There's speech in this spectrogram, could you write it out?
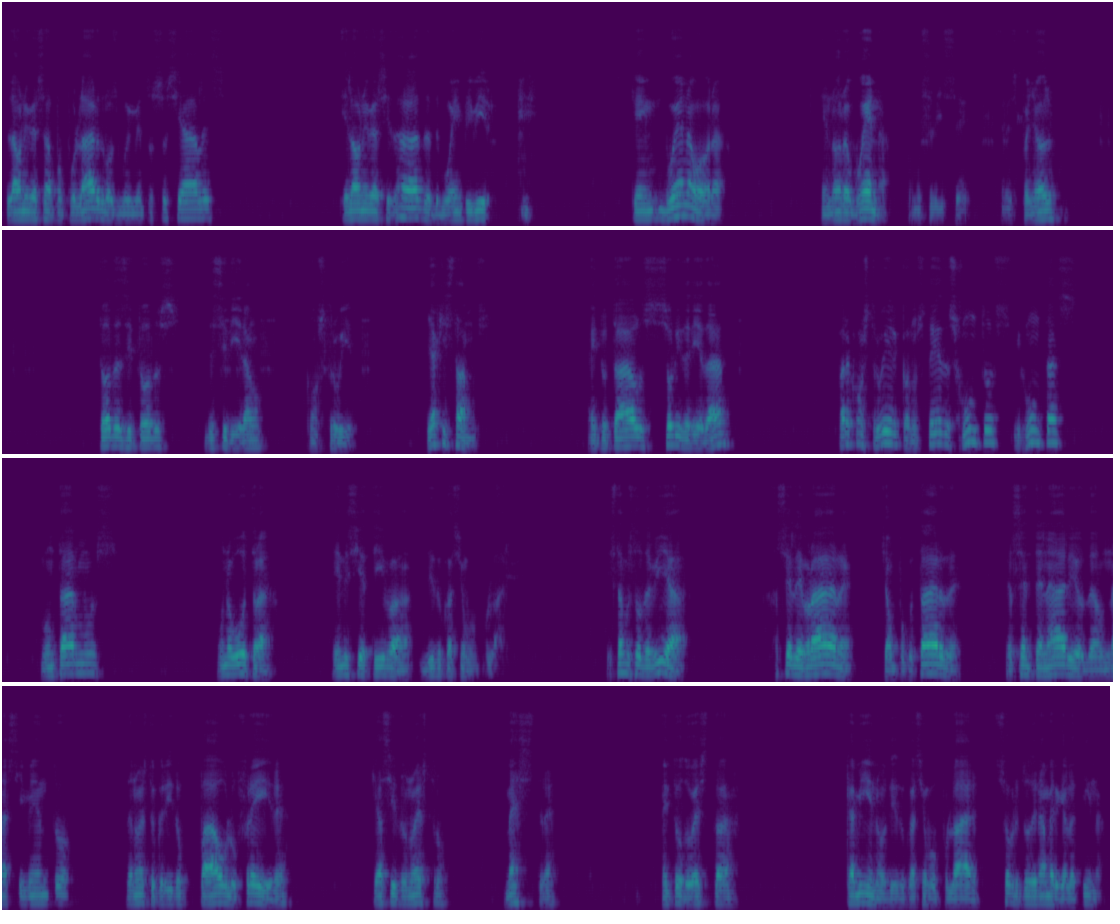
la Universidad Popular de los Movimientos Sociales y la Universidad de Buen Vivir que en buena hora, enhorabuena, como se dice en español, todas y todos decidieron construir. Y aquí estamos, en total solidaridad, para construir con ustedes juntos y juntas, montarmos una otra iniciativa de educación popular. Estamos todavía a celebrar, ya un poco tarde, el centenario del nacimiento de nuestro querido Paulo Freire, que ha sido nuestro mestre en todo este camino de educación popular, sobre todo en América Latina.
